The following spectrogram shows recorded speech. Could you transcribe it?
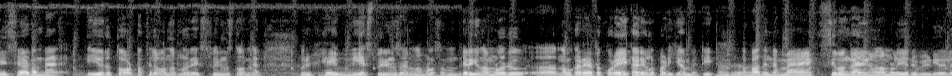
ബീച്ചേട്ടന്റെ ഈ ഒരു തോട്ടത്തിൽ വന്നിട്ടുള്ള ഒരു എക്സ്പീരിയൻസ് എന്ന് പറഞ്ഞാൽ ഒരു ഹെവി എക്സ്പീരിയൻസ് ആയിരുന്നു നമ്മളെ സംബന്ധിച്ച്. ശരിക്കും നമ്മളൊരു നമുക്കറിയാത്ത കുറേ കാര്യങ്ങൾ പഠിക്കാൻ പറ്റി. അപ്പോൾ അതിന്റെ മാക്സിമം കാര്യങ്ങൾ നമ്മൾ ഈ ഒരു വീഡിയോയിൽ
